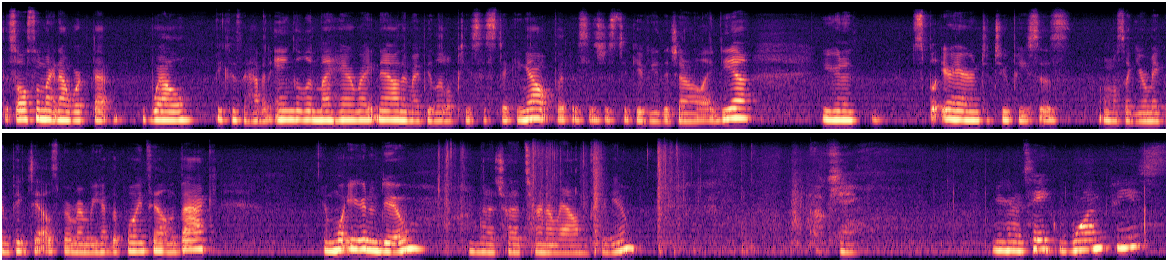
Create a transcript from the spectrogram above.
This also might not work that well because I have an angle in my hair right now. There might be little pieces sticking out, but this is just to give you the general idea. You're going to split your hair into two pieces, almost like you're making pigtails. But remember, you have the ponytail in the back. And what you're going to do, I'm going to try to turn around for you. Okay. You're going to take one piece,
